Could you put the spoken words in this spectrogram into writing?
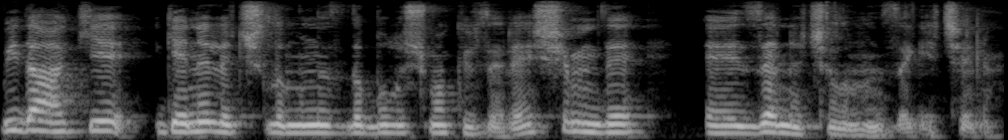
Bir dahaki genel açılımınızda buluşmak üzere. Şimdi e, zen açılımınıza geçelim.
